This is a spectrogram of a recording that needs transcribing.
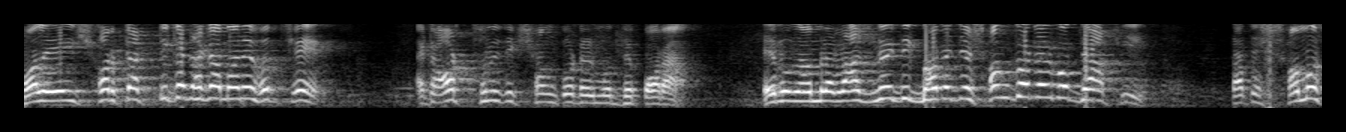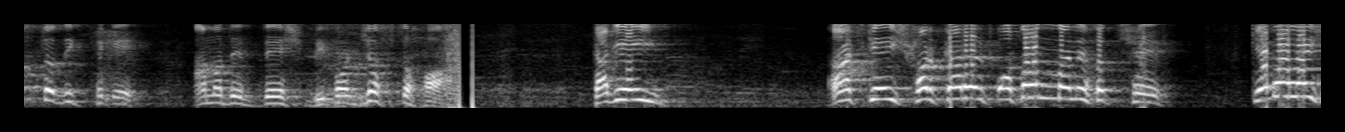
ফলে এই সরকার টিকে থাকা মানে হচ্ছে একটা অর্থনৈতিক সংকটের মধ্যে পড়া। এবং আমরা রাজনৈতিকভাবে যে সংকটের মধ্যে আছি, তাতে সমস্ত দিক থেকে আমাদের দেশ বিপর্যস্ত হওয়া কাজেই আজকে এই সরকারের পতন মানে হচ্ছে কেবল এই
